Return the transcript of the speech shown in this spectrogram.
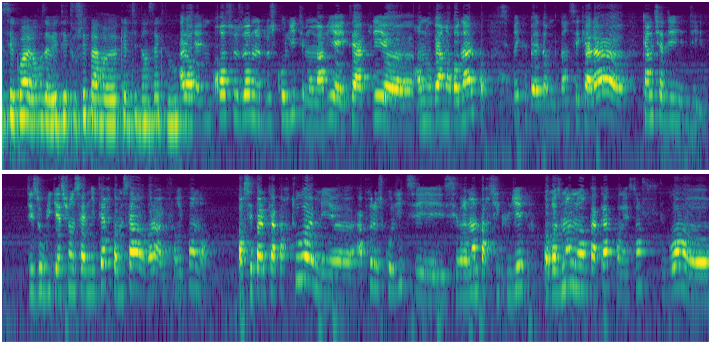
c'est quoi? Alors, vous avez été touché par euh, quel type d'insectes Alors, il y a une grosse zone de scolite et mon mari a été appelé euh, en Auvergne-Rhône-Alpes. C'est vrai que ben, dans, ces cas-là, euh, quand il y a des, des, obligations sanitaires comme ça, voilà, il faut répondre. Alors, c'est pas le cas partout, hein, mais après, le scolite, c'est vraiment particulier. Heureusement, nous, en PACA, pour l'instant, euh,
